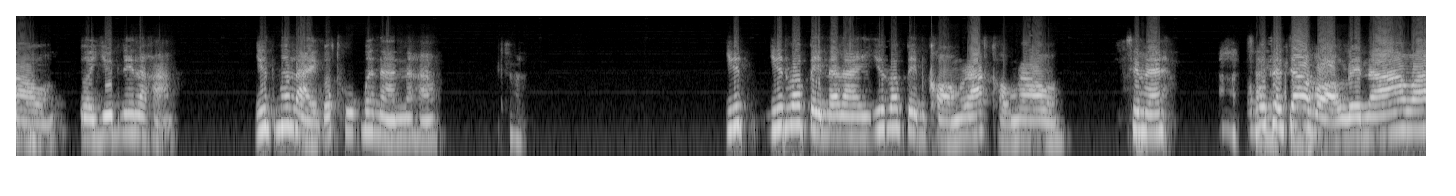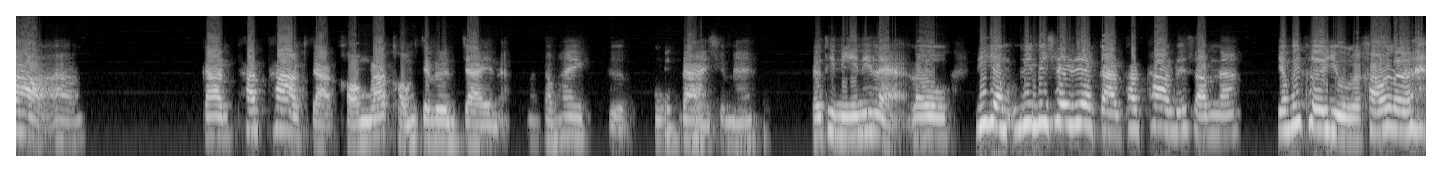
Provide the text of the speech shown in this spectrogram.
เราตัวยึดนี่แหละค่ะ ยึดเมื่อไหร่ก็ทุกข์เมื่อนั้นนะคะค่ะยึดยึดว่าเป็นอะไร ยึดว่าเป็นของรักของเรา ใช่ไหมพระพุทธเจ้าบอกเลยนะว่าอ่าการพัดพรากจากของรักของเจริญใจน่ะ มันทำให้เกิดทุกข์ได้ใช่ไหมแล้วทีนี้นี่แหละ เรานี่ยังนี่ไม่ใช่เรียกการพัดพรากด้วยซ้ำนะ ยังไม่เคยอยู่กับเขาเลยใช่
